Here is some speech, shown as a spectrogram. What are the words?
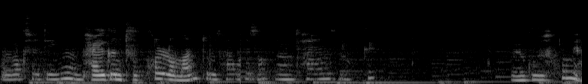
외곽 쉐딩은 밝은 두 컬러만 좀 사용해서 그냥 자연스럽게 얼굴 소멸,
